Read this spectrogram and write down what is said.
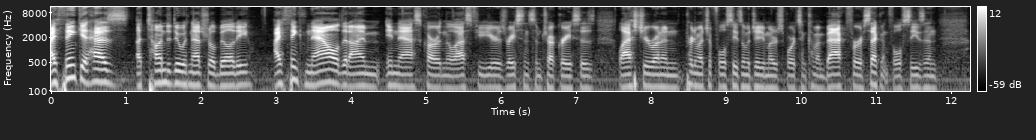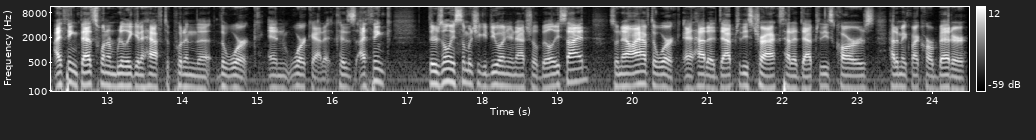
I think it has a ton to do with natural ability. I think now that I'm in NASCAR in the last few years, racing some truck races, last year running pretty much a full season with JD Motorsports and coming back for a second full season, I think that's when I'm really going to have to put in the, the work and work at it. Because I think there's only so much you can do on your natural ability side. So now I have to work at how to adapt to these tracks, how to adapt to these cars, how to make my car better.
